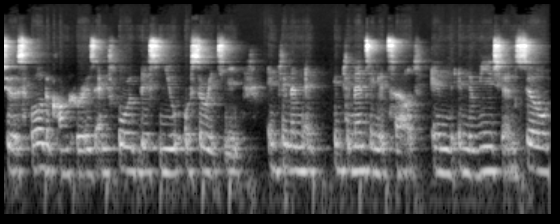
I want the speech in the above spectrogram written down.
just for the conquerors and for this new authority implement, implementing itself in, in the region. So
